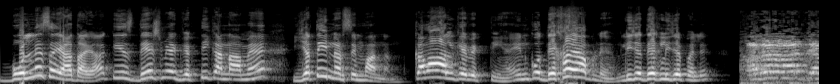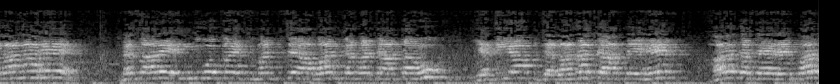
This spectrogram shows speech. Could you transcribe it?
बोलने से याद आया कि इस देश में एक व्यक्ति का नाम है यति नरसिम्हानंद। कमाल के व्यक्ति हैं। इनको देखा है आपने? लीजिए देख लीजिए पहले। अगर आज जलाना है मैं सारे हिंदुओं का इस मंच से आह्वान करना चाहता हूँ यदि आप जलाना चाहते हैं हर दशहरे पर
